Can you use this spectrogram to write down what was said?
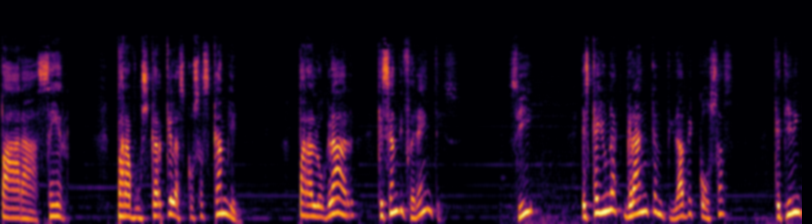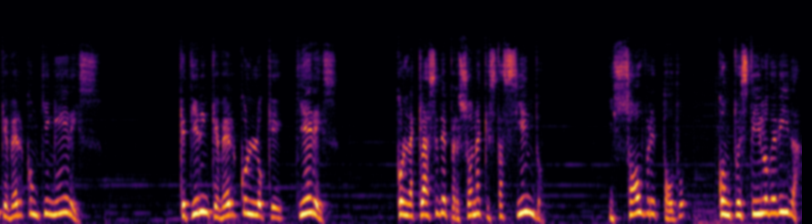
para hacer, para buscar que las cosas cambien, para lograr que sean diferentes. ¿Sí? Es que hay una gran cantidad de cosas que tienen que ver con quién eres, que tienen que ver con lo que quieres, con la clase de persona que estás siendo y sobre todo con tu estilo de vida.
